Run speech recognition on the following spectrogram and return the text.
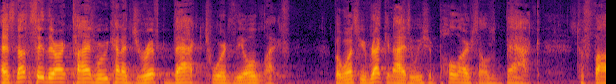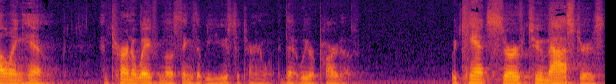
And it's not to say there aren't times where we kind of drift back towards the old life. But once we recognize it, we should pull ourselves back to following Him and turn away from those things that we used to turn that we were part of. We can't serve two masters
